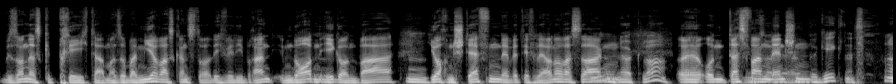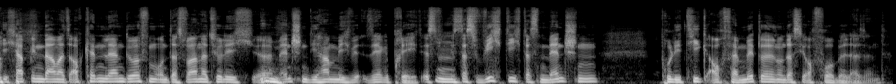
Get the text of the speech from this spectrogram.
besonders geprägt haben? Also bei mir war es ganz deutlich Willy Brandt, im Norden mhm. Egon Bahr, mhm. Jochen Steffen, der wird dir vielleicht auch noch was sagen. Ja, klar. Äh, und das waren Menschen, begegnet. ich habe ihn damals auch kennenlernen dürfen und das waren natürlich äh, mhm. Menschen, die haben mich sehr geprägt. Ist, mhm. ist das wichtig, dass Menschen Politik auch vermitteln und dass sie auch Vorbilder sind?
